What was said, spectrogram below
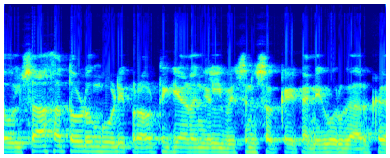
ഉത്സാഹത്തോടും കൂടി പ്രവർത്തിക്കുകയാണെങ്കിൽ ബിസിനസ് ഒക്കെ കന്നികൂറുകാർക്ക്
